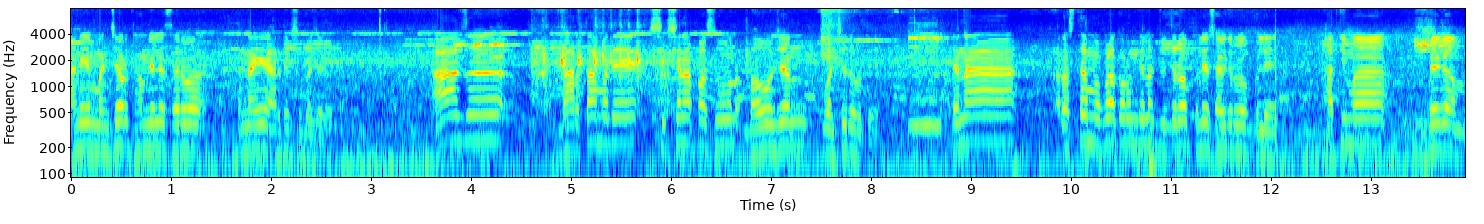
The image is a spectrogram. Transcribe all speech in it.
आणि मंचावर थांबलेल्या सर्व त्यांनाही हार्दिक शुभेच्छा देतो. आज भारतामध्ये शिक्षणापासून बहुजन वंचित होते. त्यांना रस्ता मोकळा करून दिला ज्योतिराव फुले सावित्रीबाई फुले फातिमा बेगम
